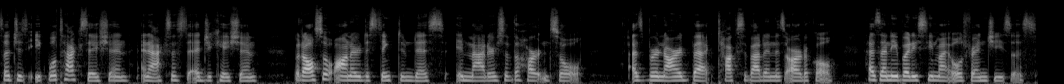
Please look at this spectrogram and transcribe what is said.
such as equal taxation and access to education, but also honor distinctiveness in matters of the heart and soul, as Bernard Beck talks about in his article, Has Anybody Seen My Old Friend Jesus?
